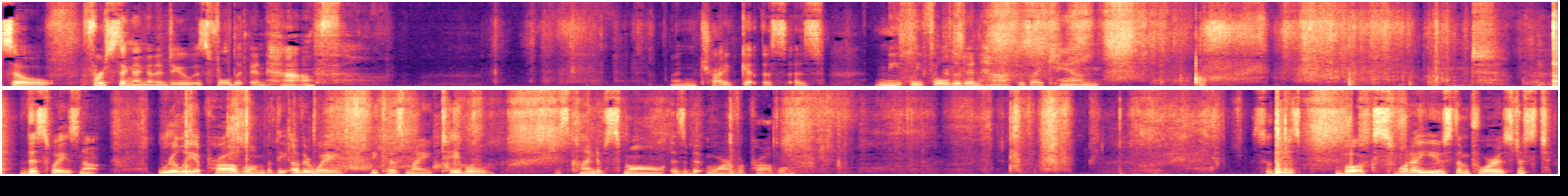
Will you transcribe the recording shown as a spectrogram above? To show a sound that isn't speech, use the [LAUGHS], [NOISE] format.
So first thing I'm going to do is fold it in half and try to get this as neatly folded in half as I can. And this way is not really a problem, but the other way, because my table is kind of small, is a bit more of a problem. So these books, what I use them for is just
